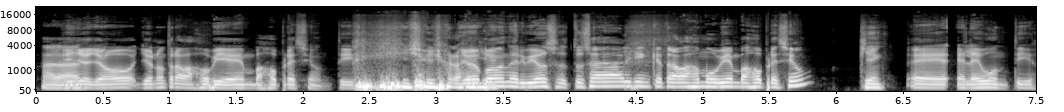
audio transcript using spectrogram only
claro, Y yo, yo, yo no trabajo bien bajo presión, tío. Yo, yo la Yo me pongo nervioso. ¿Tú sabes a alguien que trabaja muy bien bajo presión? ¿Quién? Eh, el Ebon, tío.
